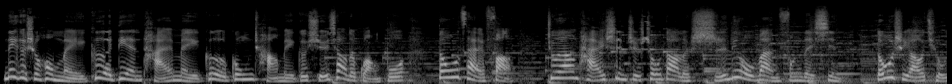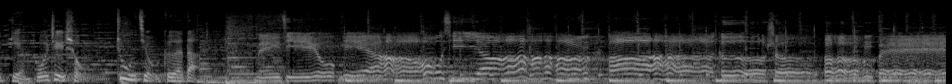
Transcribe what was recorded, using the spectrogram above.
那个时候，每个电台、每个工厂、每个学校的广播都在放，中央台甚至收到了十六万封的信，都是要求点播这首。祝酒歌的，美酒飘香，啊，歌声飞。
